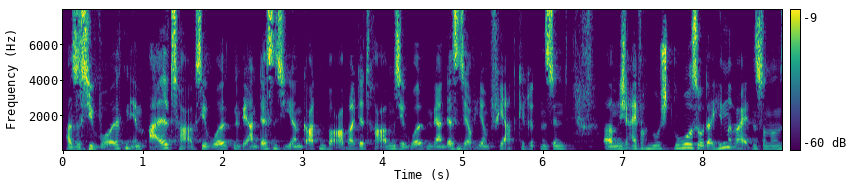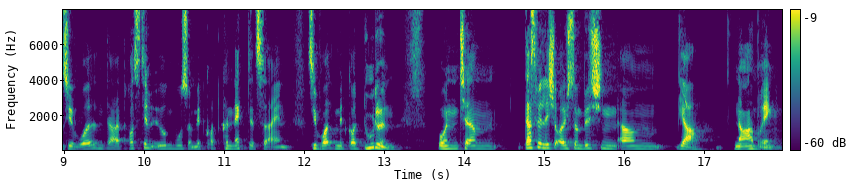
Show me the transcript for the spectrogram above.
Also sie wollten im Alltag, sie wollten währenddessen sie ihren Garten bearbeitet haben, sie wollten währenddessen sie auf ihrem Pferd geritten sind, ähm, nicht einfach nur stur so dahin reiten, sondern sie wollten da trotzdem irgendwo so mit Gott connected sein. Sie wollten mit Gott dudeln. Und ähm, das will ich euch so ein bisschen ähm, ja, nahebringen.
